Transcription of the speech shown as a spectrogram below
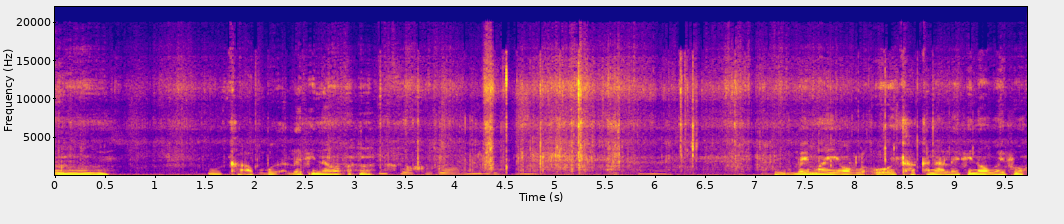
อือขาวเปื้อนเลยพี่น้องใบใหม่ออกแล้วโอ้ยขักขนาดเลยพี่น้องเอ้พวก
